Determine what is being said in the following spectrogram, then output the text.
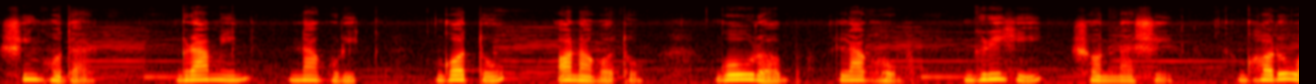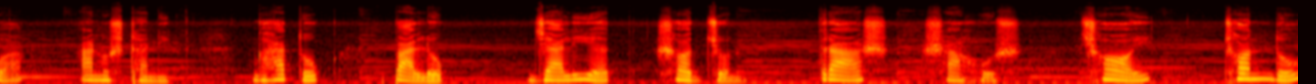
সিংহদ্বার, গ্রামীণ, নাগরিক, গত, অনাগত, গৌরব, লাঘব, গৃহী, সন্ন্যাসী, ঘরোয়া আনুষ্ঠানিক। ঘাতক, পালক। জালিয়াত, সজ্জন। ত্রাস, সাহস। ছয়, ছন্দ,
